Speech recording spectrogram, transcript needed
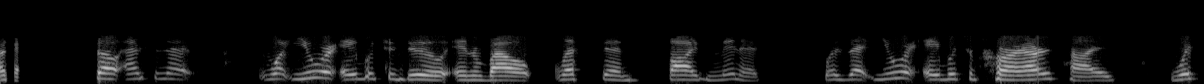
Okay. So, Antoinette, what you were able to do in about less than five minutes was that you were able to prioritize which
